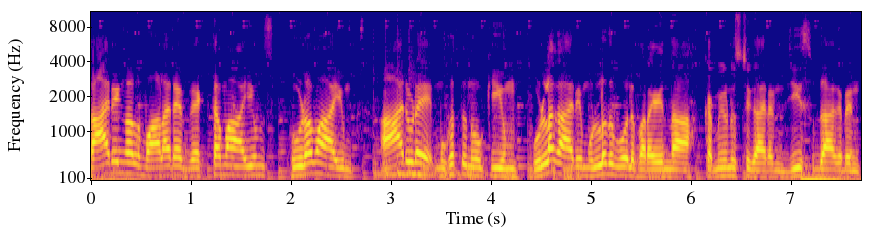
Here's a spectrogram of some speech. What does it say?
കാര്യങ്ങൾ വളരെ വ്യക്തമായും സ്ഫുടമായും ആരുടെ മുഖത്ത് നോക്കിയും ഉള്ള കാര്യം ഉള്ളതുപോലെ പറയുന്ന കമ്മ്യൂണിസ്റ്റുകാരൻ ജി സുധാകരൻ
